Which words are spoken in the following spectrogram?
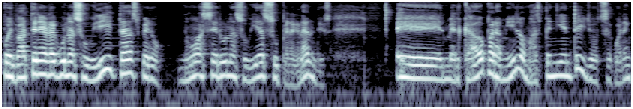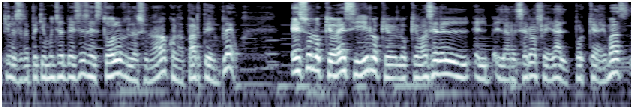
pues va a tener algunas subiditas, pero no va a ser unas subidas súper grandes. Eh, el mercado para mí lo más pendiente, y yo se acuerdan que les repetido muchas veces, es todo lo relacionado con la parte de empleo. Eso es lo que va a decidir lo que, lo que va a hacer la Reserva Federal, porque además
